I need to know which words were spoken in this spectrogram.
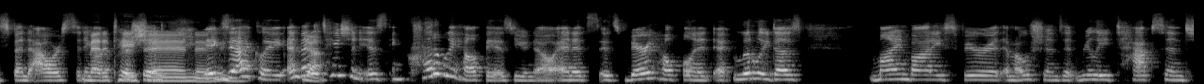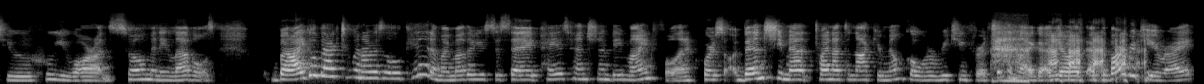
spend hours sitting meditation. And, exactly. And meditation yeah. is incredibly healthy, as you know, and it's it's very helpful and it, it literally does mind, body, spirit, emotions. It really taps into who you are on so many levels but I go back to when I was a little kid, and my mother used to say, "Pay attention and be mindful." And of course, then she meant try not to knock your milk over reaching for a chicken leg, you know, at, at, the barbecue, right?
